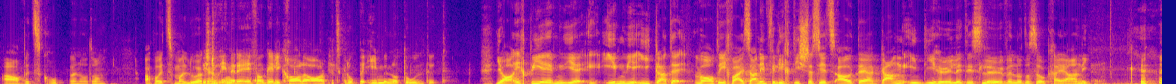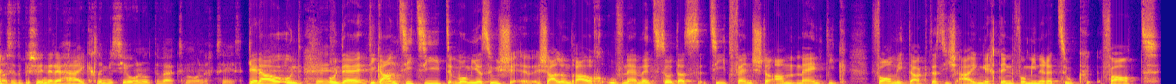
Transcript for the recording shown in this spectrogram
Arbeitsgruppe, oder? Aber jetzt mal schauen. Bist du in einer evangelikalen Arbeitsgruppe immer noch duldet? Ja, ich bin irgendwie, irgendwie eingeladen worden. Ich weiß auch nicht, vielleicht ist das jetzt auch der Gang in die Höhle des Löwen oder so, keine Ahnung. Also, du bist in einer heiklen Mission unterwegs, Mann, ich sehe es. Genau, und, und äh, die ganze Zeit, wo wir sonst äh, Schall und Rauch aufnehmen, so das Zeitfenster am Montagvormittag, das ist eigentlich dann von meiner Zugfahrt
